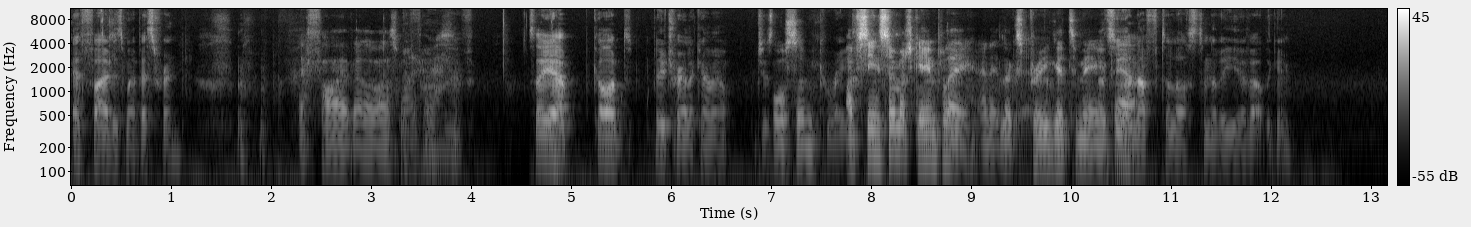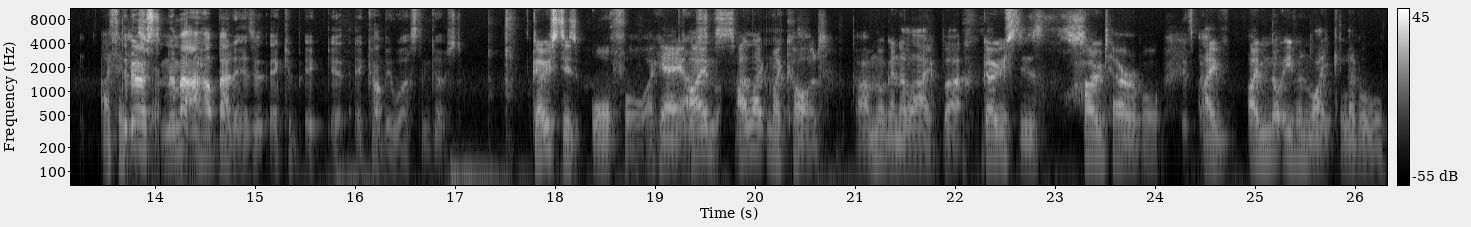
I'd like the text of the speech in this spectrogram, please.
F5 is my best friend. F5 LOL smiley face. so yeah, COD new trailer came out, which is Awesome. great. I've seen so much gameplay and it looks Yeah. pretty good to me. I've seen enough to last another year without the game. I think. To be honest, no matter how bad it is, it it, could, it, it, it can't be worse than Ghost. Ghost is awful. Okay, Ghost I'm so I like my COD. I'm not gonna lie, but Ghost is so terrible. I've I'm not even like level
